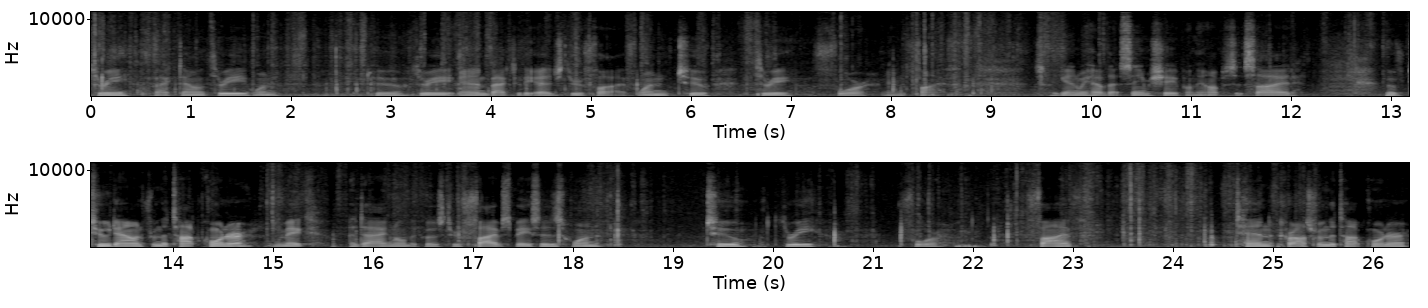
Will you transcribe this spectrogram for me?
three. Back down three, one, two, three, and back to the edge through five. One, two, three, four, and five. So again, we have that same shape on the opposite side. Move two down from the top corner and make a diagonal that goes through five spaces. One, two, three, four, five. 10 across from the top corner.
